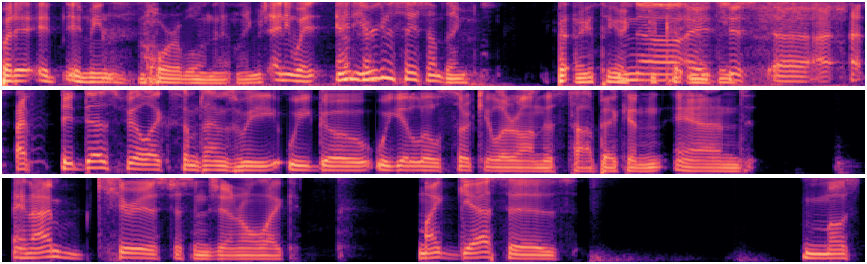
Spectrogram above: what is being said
but it, it, it means horrible in that language. Anyway, Andy, you're going to say something. I think I No, it's just uh, I, I, it does feel like sometimes we we go we get a little circular on this topic, and and and I'm curious just in general. Like my guess is most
